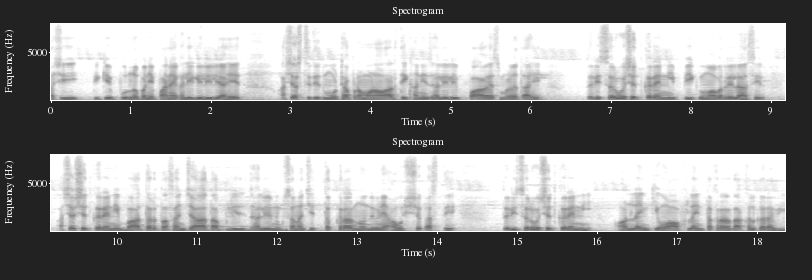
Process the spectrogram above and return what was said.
अशी पिके पूर्णपणे पाण्याखाली गेलेली आहेत. अशा स्थितीत मोठ्या प्रमाणावर आर्थिक हानी झालेली पाहावयास मिळत आहे. तरी सर्व शेतकऱ्यांनी पीक विमा भरलेला असेल. अशा शेतकऱ्यांनी बहात्तर तासांच्या आत आपली झालेली नुकसानाची तक्रार नोंदविणे आवश्यक असते. तरी सर्व शेतकऱ्यांनी ऑनलाईन किंवा ऑफलाईन तक्रार दाखल करावी.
